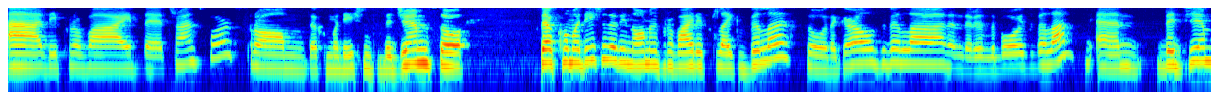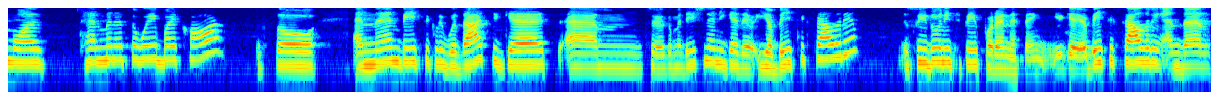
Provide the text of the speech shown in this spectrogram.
Uh, they provide the transport from the accommodation to the gym. So the accommodation that they normally provide, it's like villas. So the girls' villa, then there is the boys' villa, and the gym was ten minutes away by car. So and then basically with that you get um, to accommodation and you get your basic salary so you don't need to pay for anything. You get your basic salary, and then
